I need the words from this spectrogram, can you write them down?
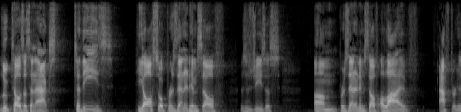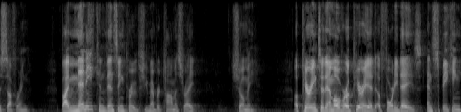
Luke tells us in Acts, to these he also presented himself, this is Jesus, um, presented himself alive after his suffering by many convincing proofs. You remember Thomas, right? Show me. Appearing to them over a period of 40 days and speaking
